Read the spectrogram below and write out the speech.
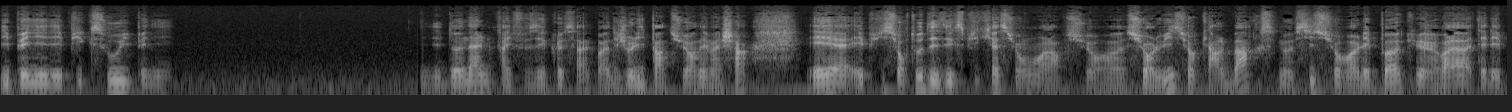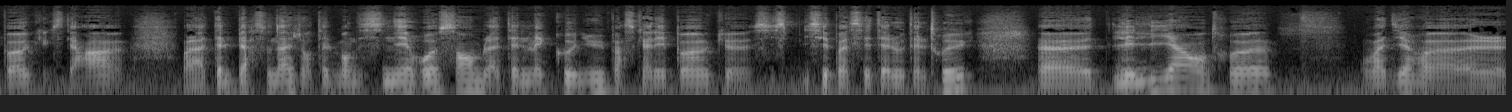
Il peignait des Picsou, il peignait des Donald, enfin il faisait que ça, quoi, des jolies peintures, des machins, et, et puis surtout des explications, alors sur euh, sur lui, sur Karl Barks, mais aussi sur euh, l'époque, euh, voilà, à telle époque, etc. euh, voilà, tel personnage dans telle bande dessinée ressemble à tel mec connu parce qu'à l'époque euh, il s'est passé tel ou tel truc. Euh, les liens entre, on va dire, euh,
